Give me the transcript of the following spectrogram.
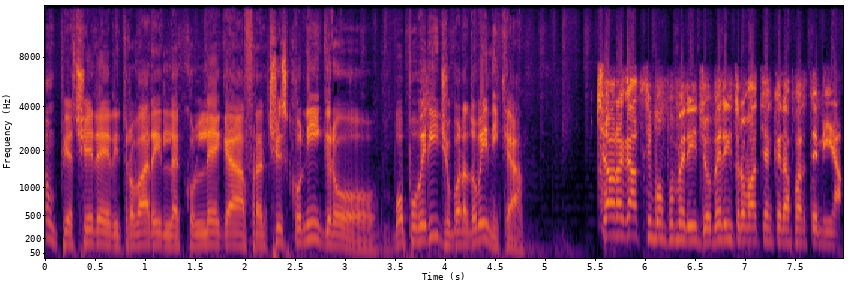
Un piacere ritrovare il collega Francesco Nigro. Buon pomeriggio, buona domenica. Ciao ragazzi, buon pomeriggio, ben ritrovati anche da parte mia.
